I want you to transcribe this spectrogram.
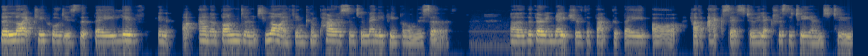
the likelihood is that they live in an abundant life in comparison to many people on this earth. Uh, the very nature of the fact that they are have access to electricity and to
